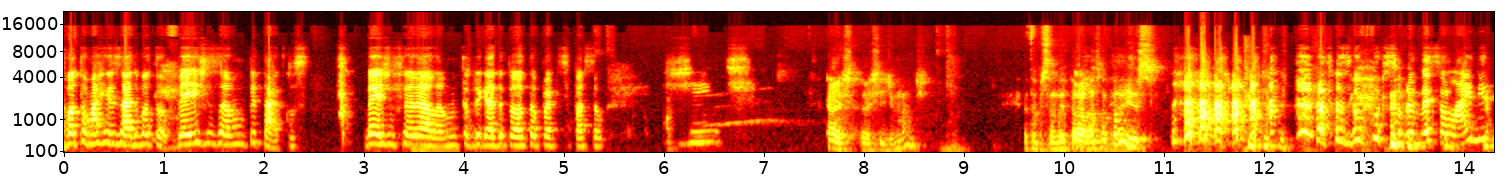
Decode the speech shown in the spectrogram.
botou uma risada e botou: beijos, amo pitacos. Beijo, Fiorella. Muito obrigada pela tua participação. Gente. Cara, eu achei demais. Eu tô precisando ir pra lá só pra isso. pra fazer um curso sobre sobrevivência online?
